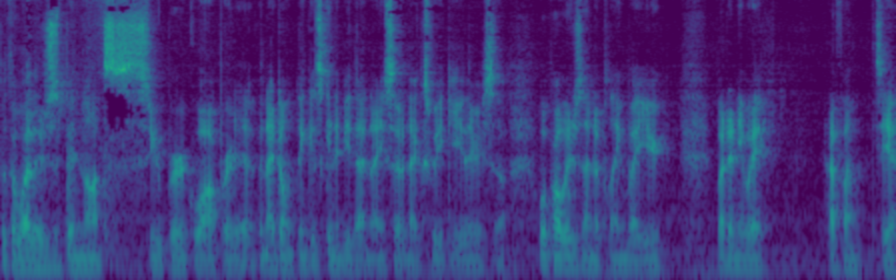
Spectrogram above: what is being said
but the weather's just been not super cooperative, and I don't think it's going to be that nice out next week either. So we'll probably just end up playing by ear. But anyway, have fun. See ya.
